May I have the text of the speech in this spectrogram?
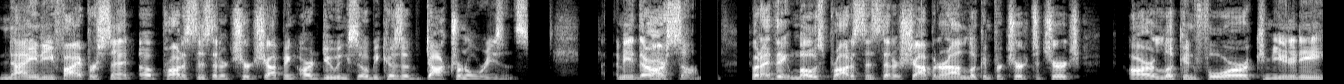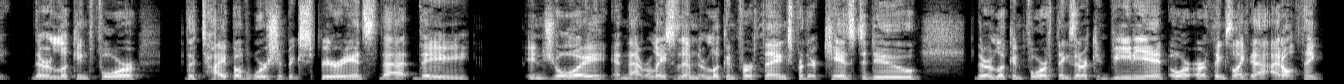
95% of Protestants that are church shopping are doing so because of doctrinal reasons. I mean, there are hmm. some, but I think most Protestants that are shopping around looking for church to church are looking for community. They're looking for the type of worship experience that they enjoy and that relates to them. They're looking for things for their kids to do. They're looking for things that are convenient or, or things like that. I don't think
